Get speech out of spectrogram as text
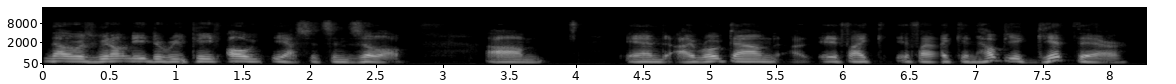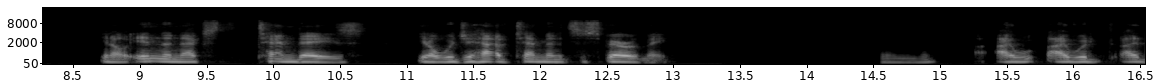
In other words, we don't need to repeat. Oh, yes, it's in Zillow. Um, and I wrote down uh, if I if I can help you get there, you know, in the next ten days, you know, would you have ten minutes to spare with me? I I would I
